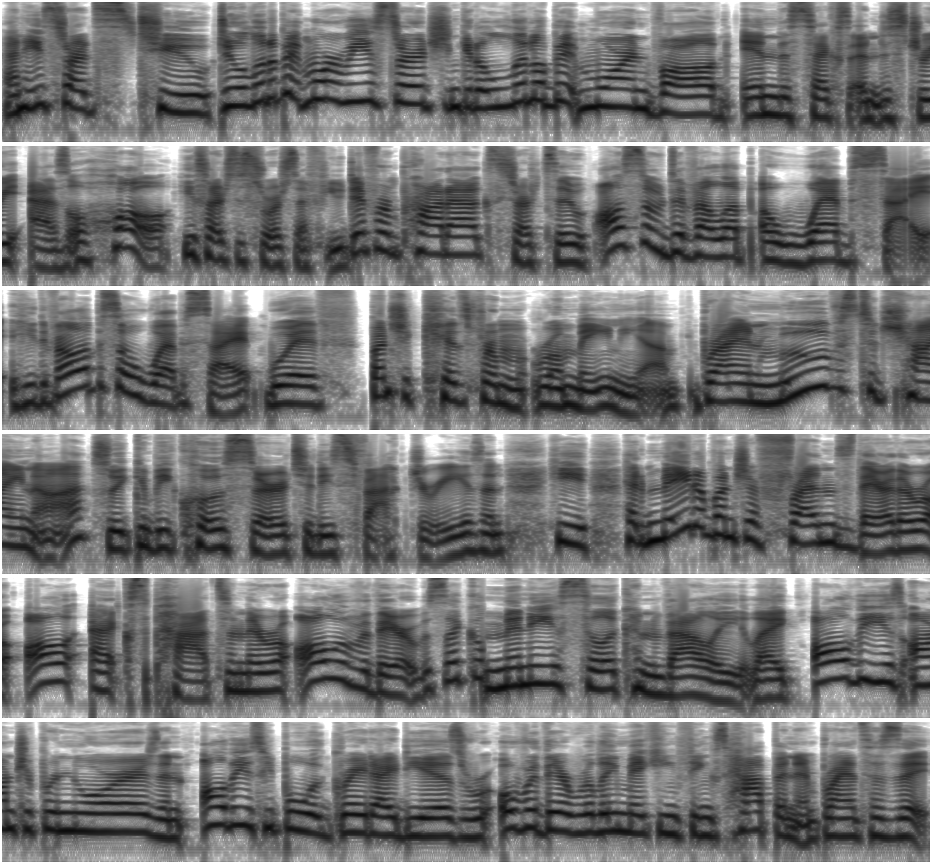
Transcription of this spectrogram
and he starts to do a little bit more research and get a little bit more involved in the sex industry as a whole. He starts to source a few different products, starts to also develop a website. He develops a website with a bunch of kids from Romania. Brian moves to China so he can be closer to these factories. And he had made a bunch of friends there. They were all expats and they were all over there. It was like a mini Silicon Valley. Like all these entrepreneurs and all these people with great ideas were over there really making things happen. And Brian says that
